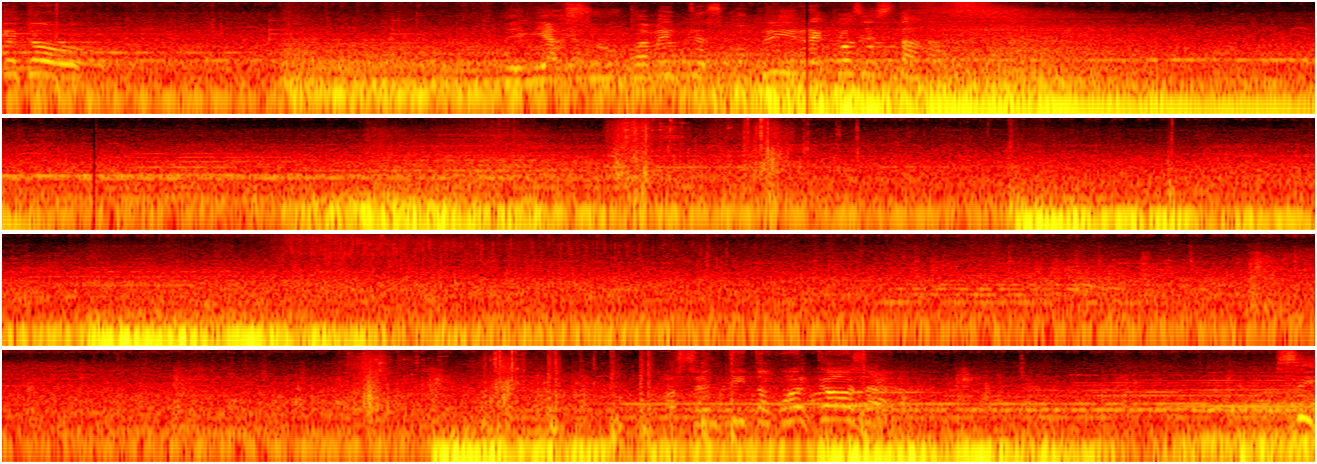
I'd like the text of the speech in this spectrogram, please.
Anche tu? Devi assolutamente scoprire cosa è stato. Ho sentito qualcosa! Sì,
